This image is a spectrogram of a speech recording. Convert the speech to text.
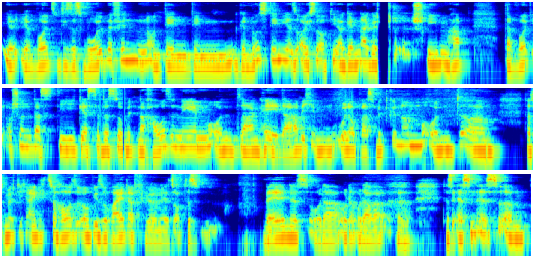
ihr, ihr wollt so dieses Wohlbefinden und den, den Genuss, den ihr euch so auf die Agenda gesch geschrieben habt, da wollt ihr auch schon, dass die Gäste das so mit nach Hause nehmen und sagen, hey, da habe ich im Urlaub was mitgenommen und ähm, das möchte ich eigentlich zu Hause irgendwie so weiterführen. Jetzt ob das Wellness oder oder oder äh, das Essen ist. Ähm,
